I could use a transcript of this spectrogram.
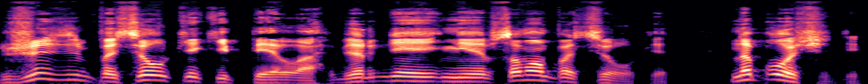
Жизнь в поселке кипела, вернее, не в самом поселке, на площади.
